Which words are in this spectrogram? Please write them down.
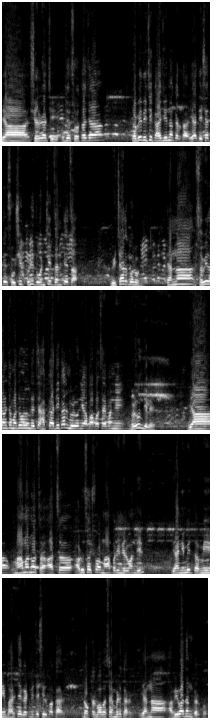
या शरीराची म्हणजे स्वतःच्या तब्येतीची काळजी न करता या देशातील शोषित पीडित वंचित जनतेचा विचार करून त्यांना संविधानाच्या माध्यमातून त्याचे हक्क अधिकार मिळवून या बाबासाहेबांनी मिळवून दिले. या महामानवाचा आज अडुसष्टवा महापरिनिर्वाण दिन. या निमित्त मी भारतीय घटनेचे शिल्पकार डॉक्टर बाबासाहेब आंबेडकर यांना अभिवादन करतो.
